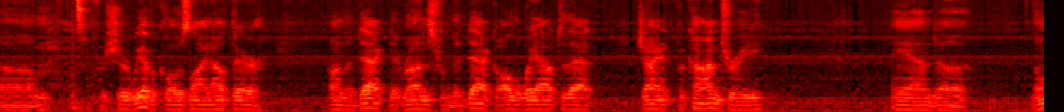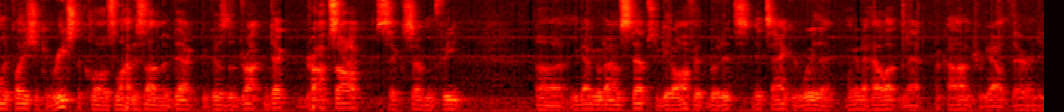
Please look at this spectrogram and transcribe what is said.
Um, for sure. We have a clothesline out there on the deck that runs from the deck all the way out to that giant pecan tree. And uh, the only place you can reach the clothesline is on the deck because the drop, deck drops off six, seven feet. Uh, you got to go down steps to get off it, but it's it's anchored way the way the hell up in that pecan tree out there, and you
